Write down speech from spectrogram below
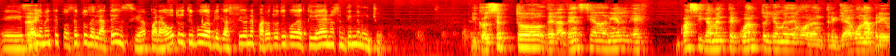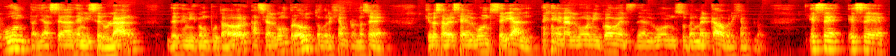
eh, sí. probablemente el concepto de latencia para otro tipo de aplicaciones, para otro tipo de actividades no se entiende mucho. El concepto de latencia, Daniel, es básicamente cuánto yo me demoro entre que hago una pregunta, ya sea desde mi celular, desde mi computador, hacia algún producto, por ejemplo, no sé, quiero saber si hay algún cereal en algún e-commerce de algún supermercado, por ejemplo. Ese, ese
